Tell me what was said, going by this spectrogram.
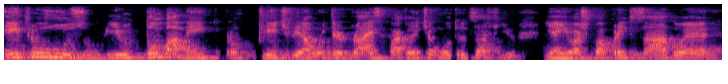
entre o uso e o tombamento para um cliente virar um enterprise pagante é um outro desafio. E aí eu acho que o aprendizado é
